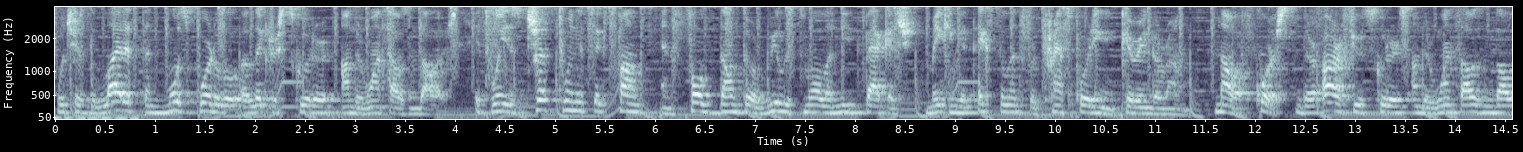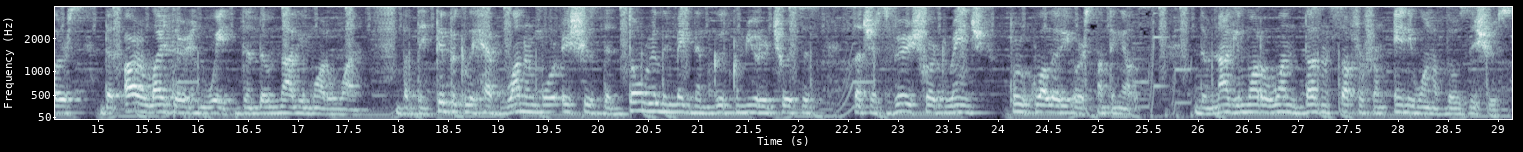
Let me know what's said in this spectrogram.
which is the lightest and most portable electric scooter under $1,000. It weighs just 26 pounds and folds down to a really small and neat package, making it excellent for transporting and carrying around. Now, of course, there are a few scooters under $1,000 that are lighter in weight than the Unagi Model 1, but they typically have one or more issues that don't really make them good commuter choices, such as very short range, poor quality, or something else. The Unagi Model 1 doesn't suffer from any one of those issues.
